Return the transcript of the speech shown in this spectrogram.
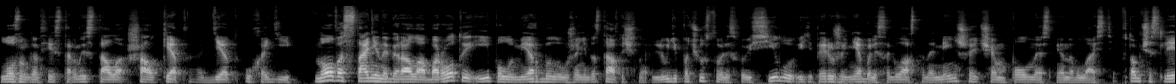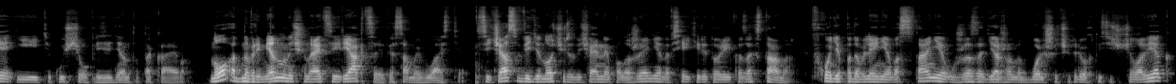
Лозунгом всей страны стало «Шалкет», «Дед, уходи». Но восстание набирало обороты, и полумер было уже недостаточно. Люди почувствовали свою силу и теперь уже не были согласны на меньшее, чем полная смена власти, в том числе и текущего президента Такаева. Но одновременно начинается и реакция этой самой власти. Сейчас введено чрезвычайное положение на всей территории Казахстана. В ходе подавления восстания уже задержано больше 4000 человек,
